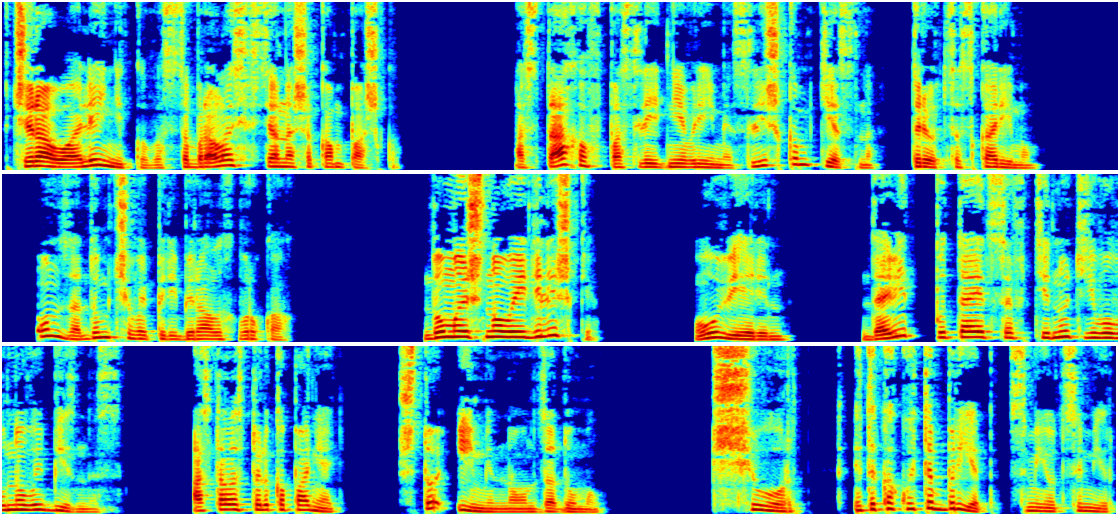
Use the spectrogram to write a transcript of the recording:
Вчера у Олейникова собралась вся наша компашка. Астахов в последнее время слишком тесно трется с Каримом. Он задумчиво перебирал их в руках. «Думаешь, новые делишки?» «Уверен. Давид пытается втянуть его в новый бизнес. Осталось только понять, что именно он задумал». «Черт, это какой-то бред!» — смеется Мир.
